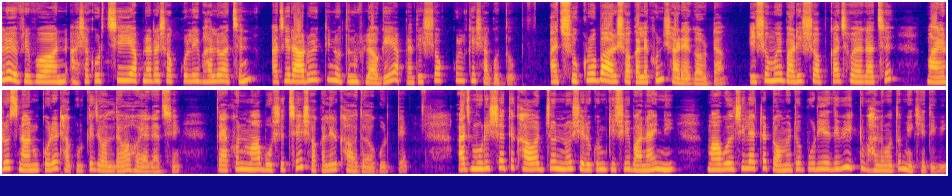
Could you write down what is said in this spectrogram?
হ্যালো এভরিওয়ান, আশা করছি আপনারা সকলেই ভালো আছেন। আজকের আরও একটি নতুন ভ্লগে আপনাদের সকলকে স্বাগত। আজ শুক্রবার সকাল এখন সাড়ে এগারোটা। এই সময় বাড়ির সব কাজ হয়ে গেছে। মায়েরও স্নান করে ঠাকুরকে জল দেওয়া হয়ে গেছে। তো এখন মা বসেছে সকালের খাওয়া দাওয়া করতে। আজ মুড়ির সাথে খাওয়ার জন্য সেরকম কিছুই বানাইনি মা বলছিল, একটা টমেটো পুড়িয়ে দিবি, একটু ভালো মতো মেখে দিবি।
